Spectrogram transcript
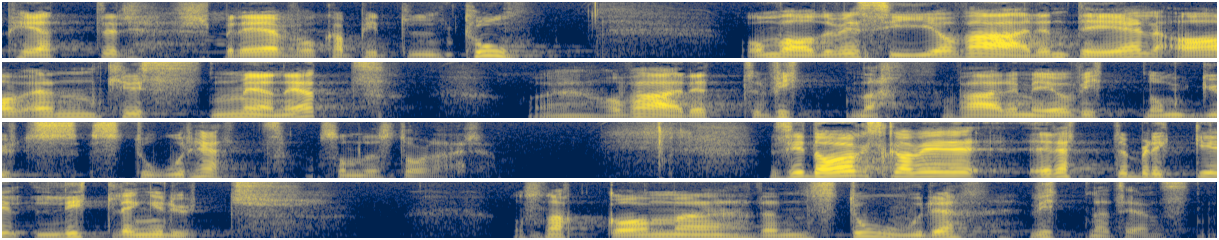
Peters brev og kapittel 2 om hva det vil si å være en del av en kristen menighet. Å være et vitne. Være med å vitne om Guds storhet, som det står der. Så I dag skal vi rette blikket litt lenger ut og snakke om eh, den store vitnetjenesten.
